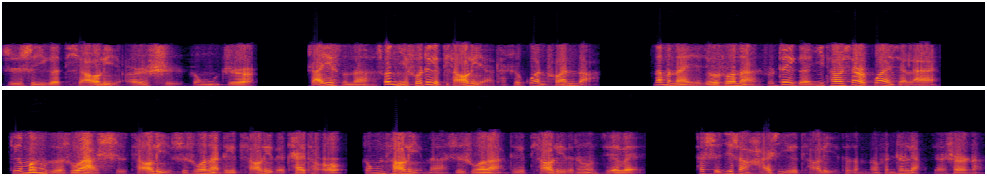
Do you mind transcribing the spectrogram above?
只是一个条理而始终之，啥意思呢？说你说这个条理啊，它是贯穿的，那么呢，也就是说呢，说这个一条线贯下来，这个孟子说啊，始条理是说呢，这个条理的开头，中条理呢是说呢，这个条理的这种结尾，它实际上还是一个条理，它怎么能分成两件事呢？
